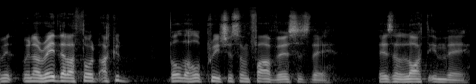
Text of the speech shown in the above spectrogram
I mean, when I read that, I thought I could build a whole preach just on five verses there. There's a lot in there.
